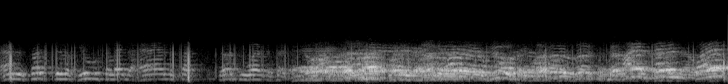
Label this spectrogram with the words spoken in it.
and as such they refuse to lend a hand such as that. Quiet, men, quiet!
